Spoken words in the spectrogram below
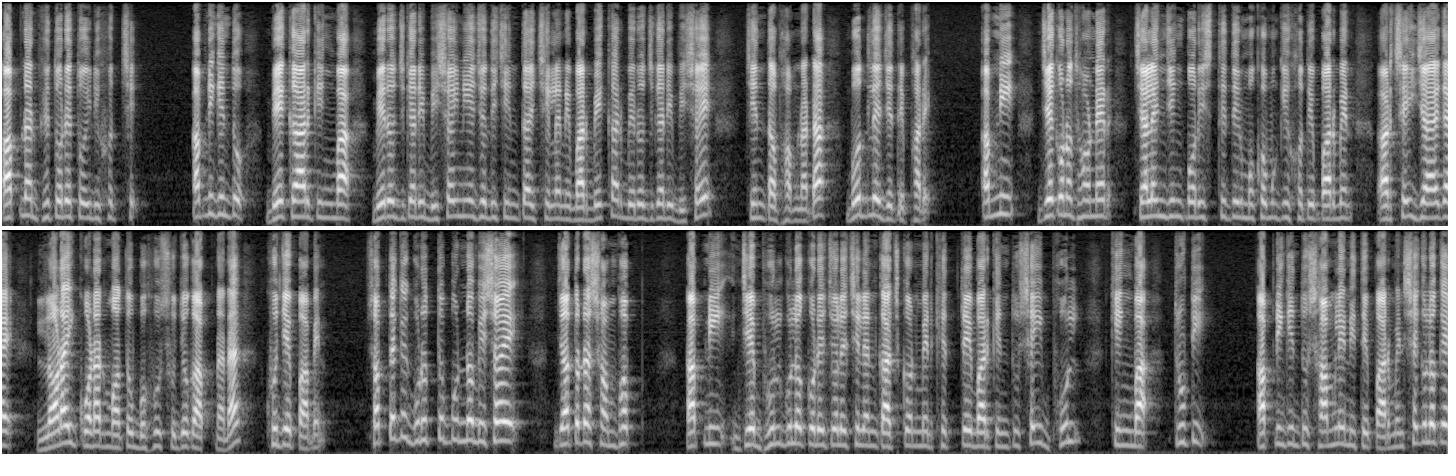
আপনার ভেতরে তৈরি হচ্ছে। আপনি কিন্তু বেকার কিংবা বেরোজগারি বিষয় নিয়ে যদি চিন্তায় ছিলেন, এবার বেকার বেরোজগারি বিষয়ে চিন্তা ভাবনাটা বদলে যেতে পারে। আপনি যে কোনো ধরনের চ্যালেঞ্জিং পরিস্থিতির মুখোমুখি হতে পারবেন আর সেই জায়গায় লড়াই করার মতো বহু সুযোগ আপনারা খুঁজে পাবেন। সবথেকে গুরুত্বপূর্ণ বিষয়ে যতটা সম্ভব। আপনি যে ভুলগুলো করে চলেছিলেন কাজকর্মের ক্ষেত্রে, এবার কিন্তু সেই ভুল কিংবা ত্রুটি আপনি কিন্তু সামলে নিতে পারবেন, সেগুলোকে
